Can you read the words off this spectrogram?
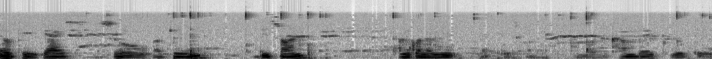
okay guys. So again this one i'm gonna leave like this one. I'm gonna come back with the,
